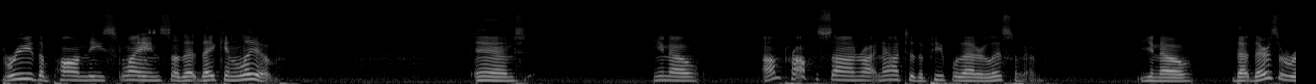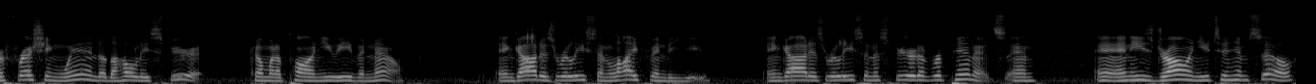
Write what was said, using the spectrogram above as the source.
breathe upon these slain so that they can live. And, you know, I'm prophesying right now to the people that are listening, you know, that there's a refreshing wind of the Holy Spirit coming upon you even now. And God is releasing life into you and God is releasing a spirit of repentance and and he's drawing you to himself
